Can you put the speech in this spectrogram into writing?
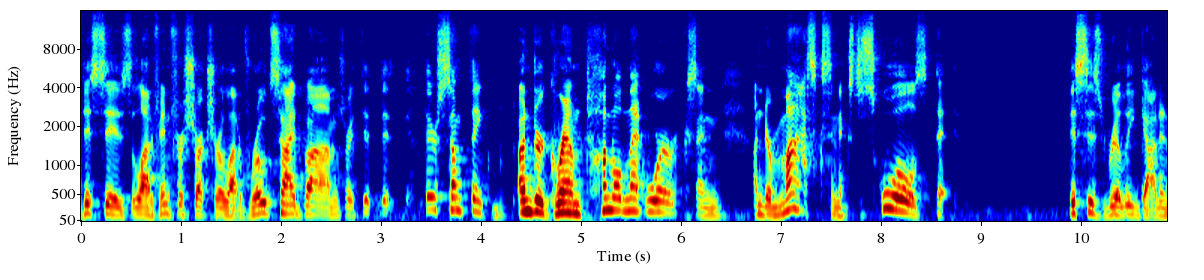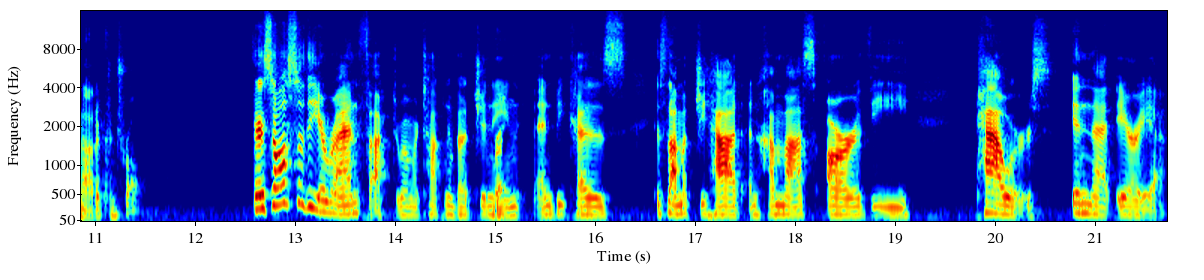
this is a lot of infrastructure a lot of roadside bombs right there's something underground tunnel networks and under mosques and next to schools this has really gotten out of control there's also the Iran factor when we're talking about Jenin, right. and because Islamic Jihad and Hamas are the powers in that area.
